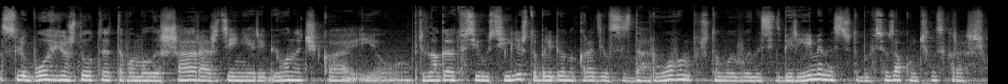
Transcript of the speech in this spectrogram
с любовью ждут этого малыша, рождения ребеночка и предлагают все усилия, чтобы ребенок родился здоровым, чтобы выносить беременность, чтобы все закончилось хорошо.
